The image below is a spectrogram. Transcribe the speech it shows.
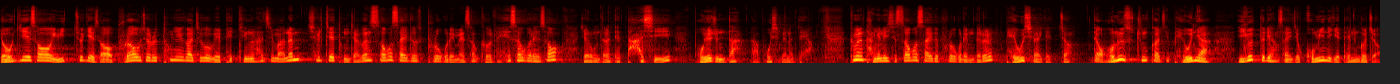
여기에서 위쪽에서 브라우저를 통해 가지고 웹 해킹을 하지만은 실제 동작은 server side 프로그램에서 그걸 해석을 해서 여러분들한테 다시 보여준다 라 보시면 돼요. 그러면 당연히 이제 서버 사이드 프로그램들을 배우셔야겠죠. 근데 어느 수준까지 배우냐 이것들이 항상 이제 고민이게 되는 거죠.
